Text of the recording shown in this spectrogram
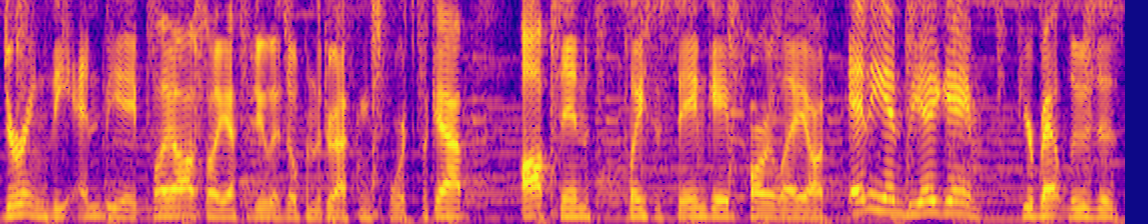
during the NBA playoffs. All you have to do is open the DraftKings Sportsbook app opt in, place a same game parlay on any NBA game. If your bet loses,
